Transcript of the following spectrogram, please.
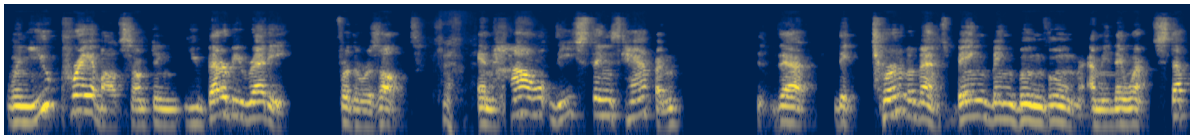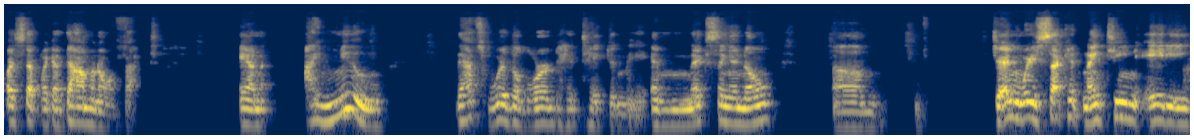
when you pray about something, you better be ready for the result. and how these things happen, that the turn of events, bing, bing, boom, boom. I mean, they went step by step like a domino effect. And I knew that's where the Lord had taken me. And next thing I know, um, January 2nd, 1980,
